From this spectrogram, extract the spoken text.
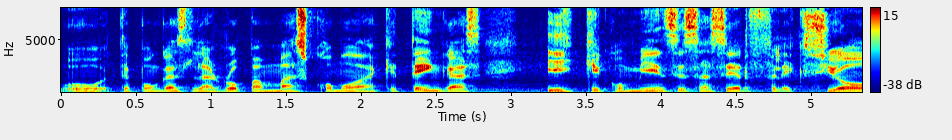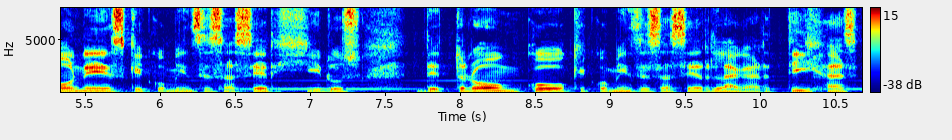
o te pongas la ropa más cómoda que tengas y que comiences a hacer flexiones, que comiences a hacer giros de tronco, que comiences a hacer lagartijas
